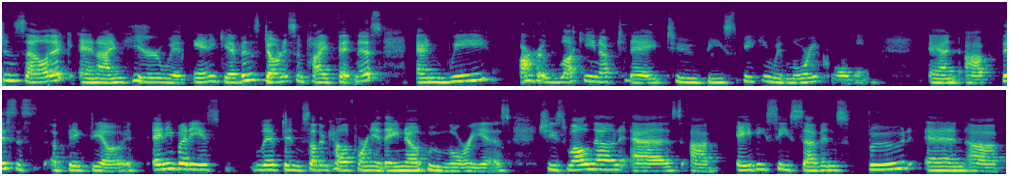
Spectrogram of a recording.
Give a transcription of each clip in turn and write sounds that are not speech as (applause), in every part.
Gretchen Zellick, and I'm here with Annie Gibbons, Donuts and Pie Fitness, and we are lucky enough today to be speaking with Lori Corbin. And uh, this is a big deal. If anybody has lived in Southern California, they know who Lori is. She's well known as uh, ABC 7's food and uh,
